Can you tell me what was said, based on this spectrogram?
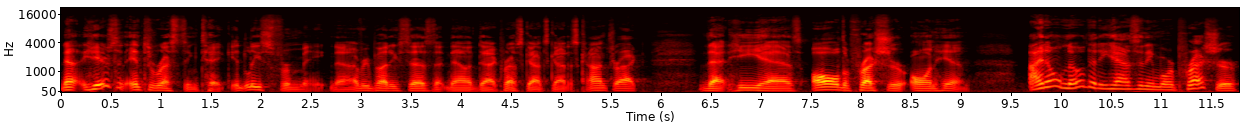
Now, here's an interesting take, at least for me. Now, everybody says that now Dak Prescott's got his contract, that he has all the pressure on him. I don't know that he has any more pressure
